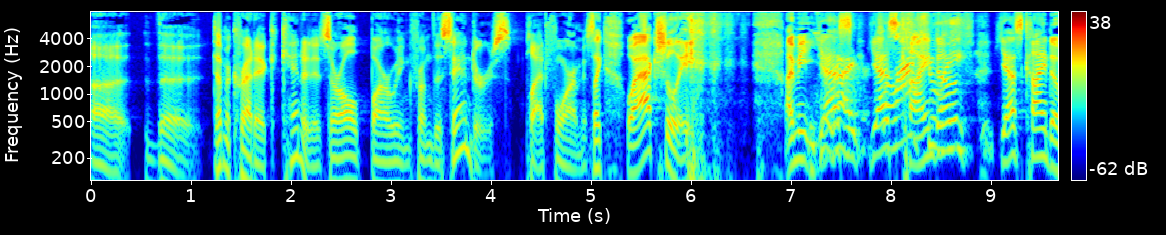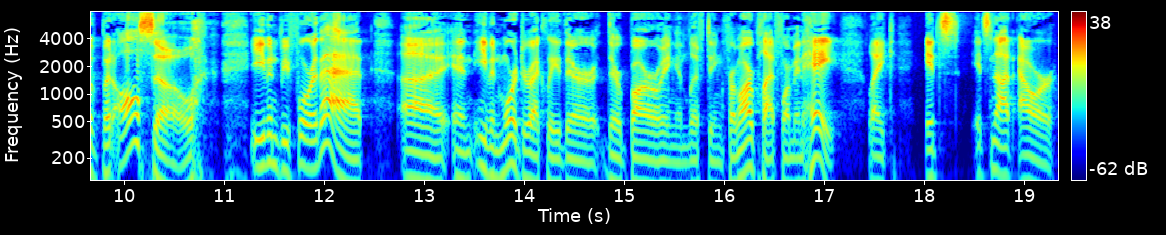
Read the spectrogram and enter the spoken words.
uh, the Democratic candidates are all borrowing from the Sanders platform. It's like, well, actually, I mean, yes, right. yes, well, kind actually... of, yes, kind of, but also, even before that, uh, and even more directly, they're they're borrowing and lifting from our platform. And hey, like it's it's not our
